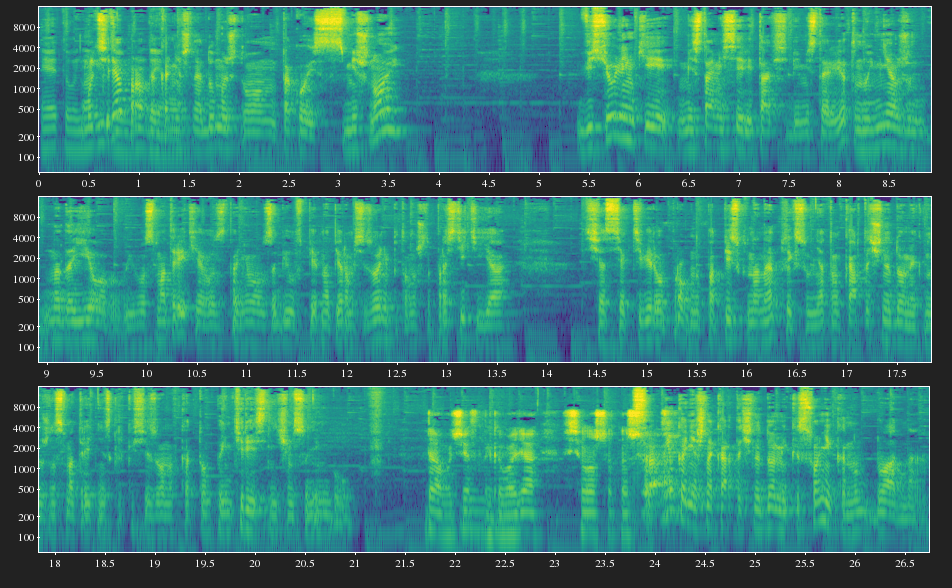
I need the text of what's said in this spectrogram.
Я этого не Мультсериал, видел, правда, конечно, я думаю, что он такой смешной, веселенький, местами серии так себе, местами это, но мне уже надоело его смотреть, я за него забил на первом сезоне, потому что, простите, я сейчас себе активировал пробную подписку на Netflix, у меня там карточный домик нужно смотреть несколько сезонов, как-то он поинтереснее, чем Sonic Boom. Да, вот честно говоря, все наши отношения... Сравним, конечно, карточный домик и Соника, ну ладно,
